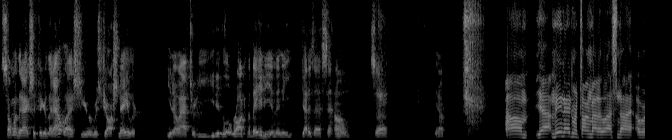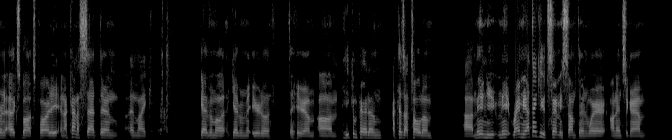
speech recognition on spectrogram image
someone that actually figured that out last year was Josh Naylor. You know, after he he did a little rock and the baby, and then he got his ass sent home. So, you know, Um, yeah, me and Aiden were talking about it last night over an Xbox party, and I kind of sat there and, and like gave him a gave him an ear to to hear him. Um, he compared him because I told him, uh, me and you, me, Ramy, I think you had sent me something where on Instagram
